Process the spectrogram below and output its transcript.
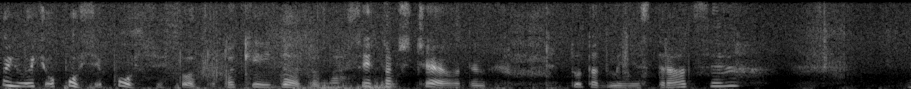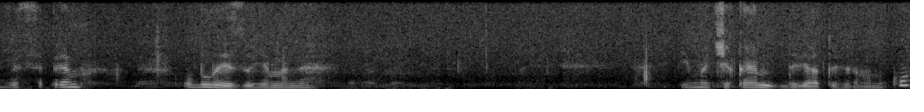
Ой-ой, о, посі, посі, хто тут такий йде до нас? І там ще один. Тут адміністрація. Це прям облизує мене. І ми чекаємо 9 ранку.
